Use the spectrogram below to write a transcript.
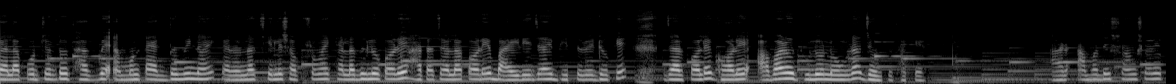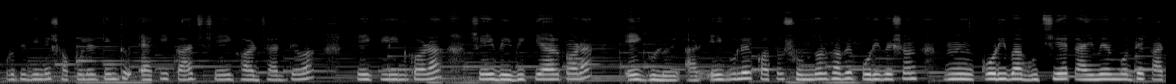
বেলা পর্যন্ত থাকবে এমনটা একদমই নয়। কেননা ছেলে সবসময় খেলাধুলো করে, হাঁটাচলা করে, বাইরে যায়, ভিতরে ঢোকে। যার ফলে ঘরে আবারও ধুলো নোংরা জমতে থাকে। আর আমাদের সংসারে প্রতিদিনে সকলের কিন্তু একই কাজ, সেই ঘর ঝাড় দেওয়া, সেই ক্লিন করা, সেই বেবি কেয়ার করা, এইগুলোই। আর এইগুলোই কত সুন্দরভাবে পরিবেশন করি বা গুছিয়ে টাইমের মধ্যে কাজ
